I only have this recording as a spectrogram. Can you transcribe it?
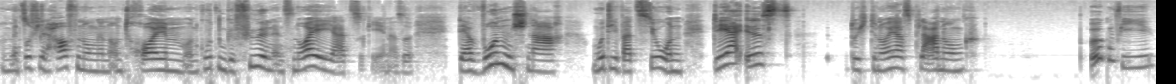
und mit so viel Hoffnungen und Träumen und guten Gefühlen ins neue Jahr zu gehen. Also der Wunsch nach Motivation, der ist durch die Neujahrsplanung irgendwie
